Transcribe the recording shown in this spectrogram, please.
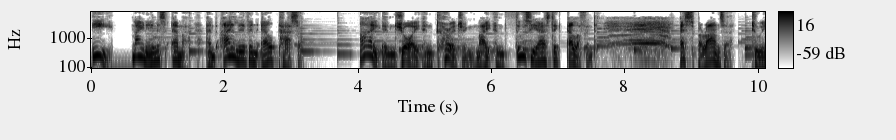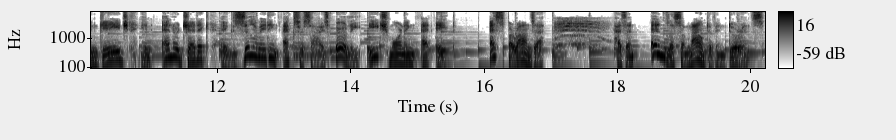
E. My name is Emma, and I live in El Paso. I enjoy encouraging my enthusiastic elephant, Esperanza, to engage in energetic, exhilarating exercise early each morning at 8. Esperanza has an endless amount of endurance.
